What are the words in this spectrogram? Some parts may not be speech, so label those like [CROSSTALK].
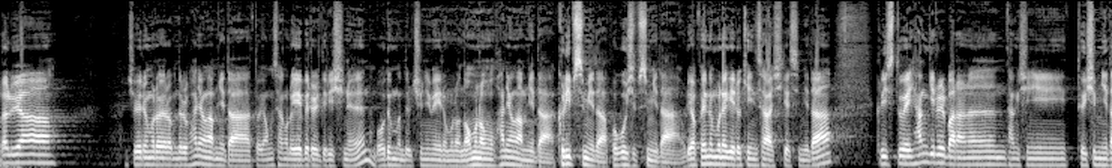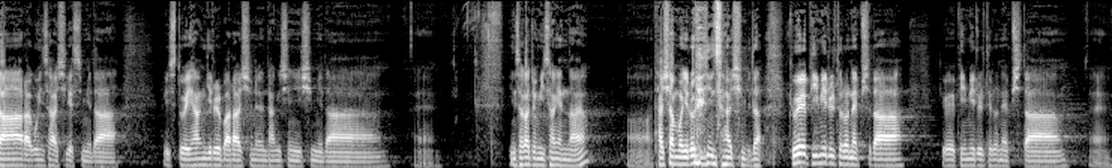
할렐루야. 주의 이름으로 여러분들을 환영합니다. 또 영상으로 예배를 드리시는 모든 분들 주님의 이름으로 너무너무 환영합니다. 그립습니다. 보고 싶습니다. 우리 옆에 있는 분에게 이렇게 인사하시겠습니다. 그리스도의 향기를 바라는 당신이 되십니다. 라고 인사하시겠습니다. 그리스도의 향기를 바라시는 당신이십니다. 네. 인사가 좀 이상했나요? 어, 다시 한번 이렇게 [LAUGHS] 인사하십니다. 교회 비밀을 드러냅시다. 교회 비밀을 드러냅시다. 네.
